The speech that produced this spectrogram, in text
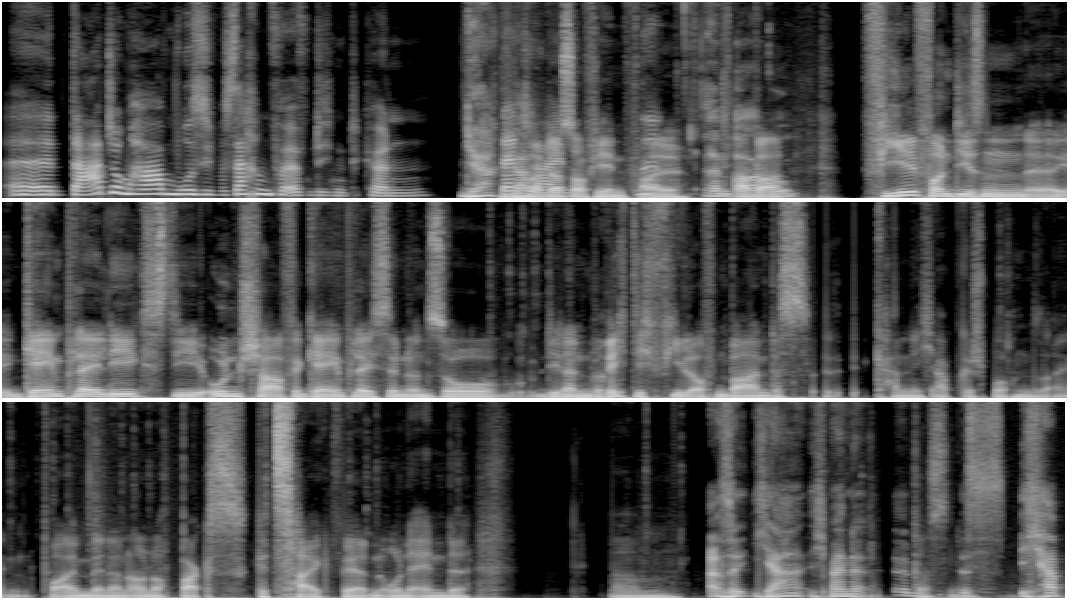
äh, Datum haben, wo sie Sachen veröffentlichen können. Ja, Deadline. Aber das auf jeden Fall. Embargo. Aber viel von diesen äh, Gameplay-Leaks, die unscharfe Gameplays sind und so, die dann richtig viel offenbaren, das kann nicht abgesprochen sein. Vor allem, wenn dann auch noch Bugs gezeigt werden ohne Ende. Ähm, Also ja, ich meine, äh, nicht. es, ich habe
